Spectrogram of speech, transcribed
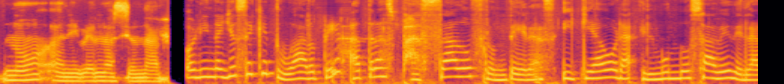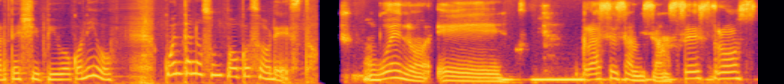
no a nivel nacional. Olinda, yo sé que tu arte ha traspasado fronteras y que ahora el mundo sabe del arte shipibo con Ivo. Cuéntanos un poco sobre esto. Bueno, eh, gracias a mis ancestros,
